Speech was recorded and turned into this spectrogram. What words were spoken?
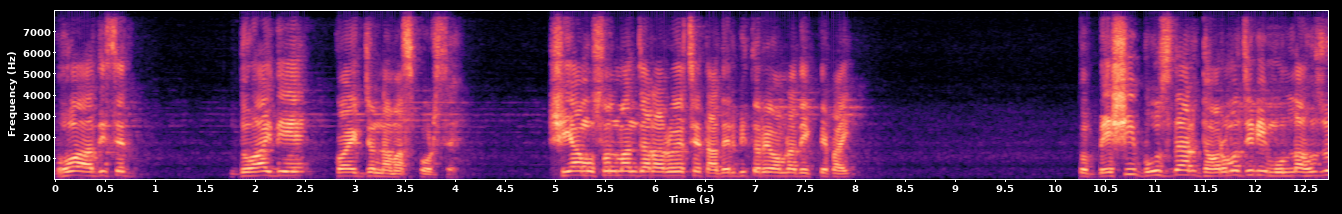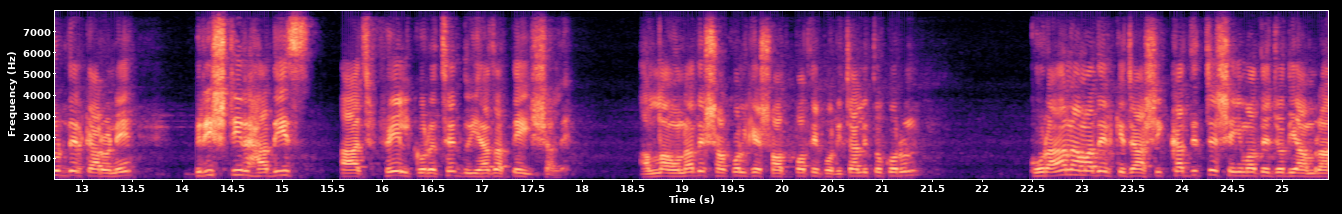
ভুয়া হাদিসের দোহাই দিয়ে কয়েকজন নামাজ পড়ছে। শিয়া মুসলমান যারা রয়েছে, তাদের ভিতরেও আমরা দেখতে পাই। তো বেশি বুঝদার ধর্মজীবী মোল্লা হুজুরদের কারণে বৃষ্টির হাদিস আজ ফেল করেছে দুই হাজার তেইশ সালে। আল্লাহ ওনাদের সকলকে সৎপথে পরিচালিত করুন। কোরআন আমাদেরকে যা শিক্ষা দিচ্ছে, সেই মতে যদি আমরা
